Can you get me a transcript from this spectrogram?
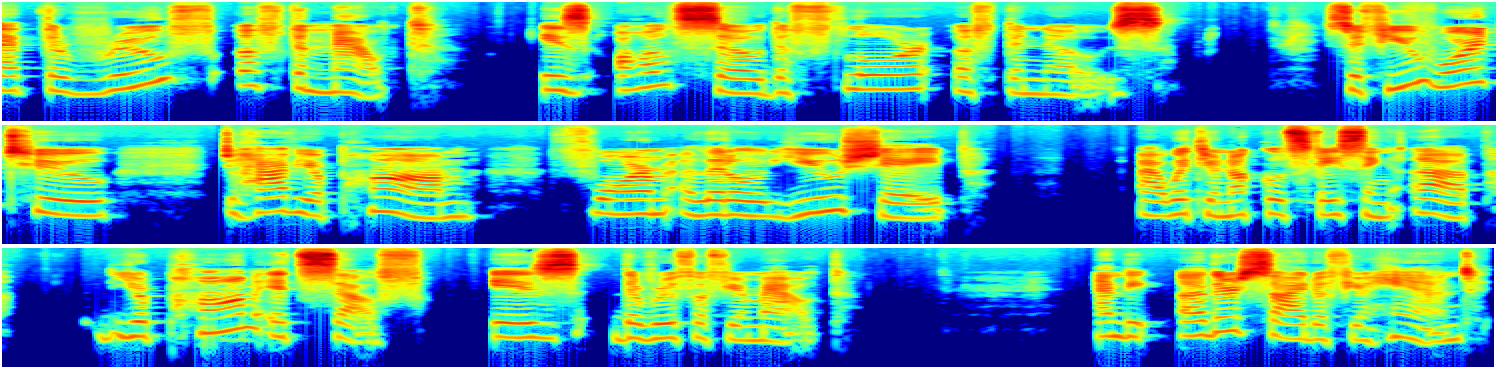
that the roof of the mouth is also the floor of the nose. So if you were to to have your palm form a little U shape uh, with your knuckles facing up, your palm itself is the roof of your mouth. And the other side of your hand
